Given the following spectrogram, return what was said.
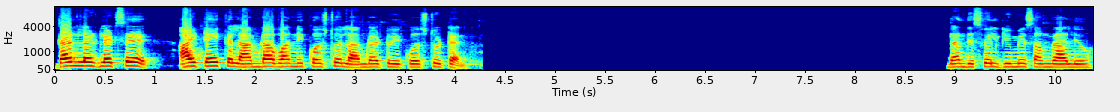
Then let, let's say I take lambda 1 equals to lambda 2 equals to 10. Then this will give me some value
